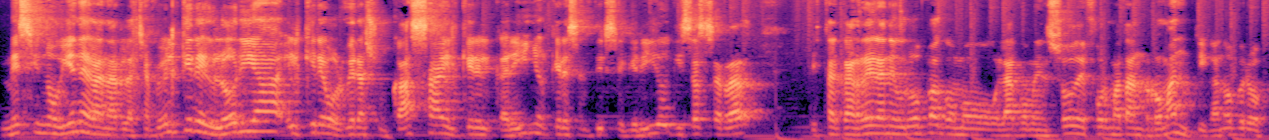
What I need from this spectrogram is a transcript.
Messi no viene a ganar la Champions. Él quiere gloria, él quiere volver a su casa, él quiere el cariño, él quiere sentirse querido quizás cerrar esta carrera en Europa como la comenzó de forma tan romántica, ¿no? Pero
